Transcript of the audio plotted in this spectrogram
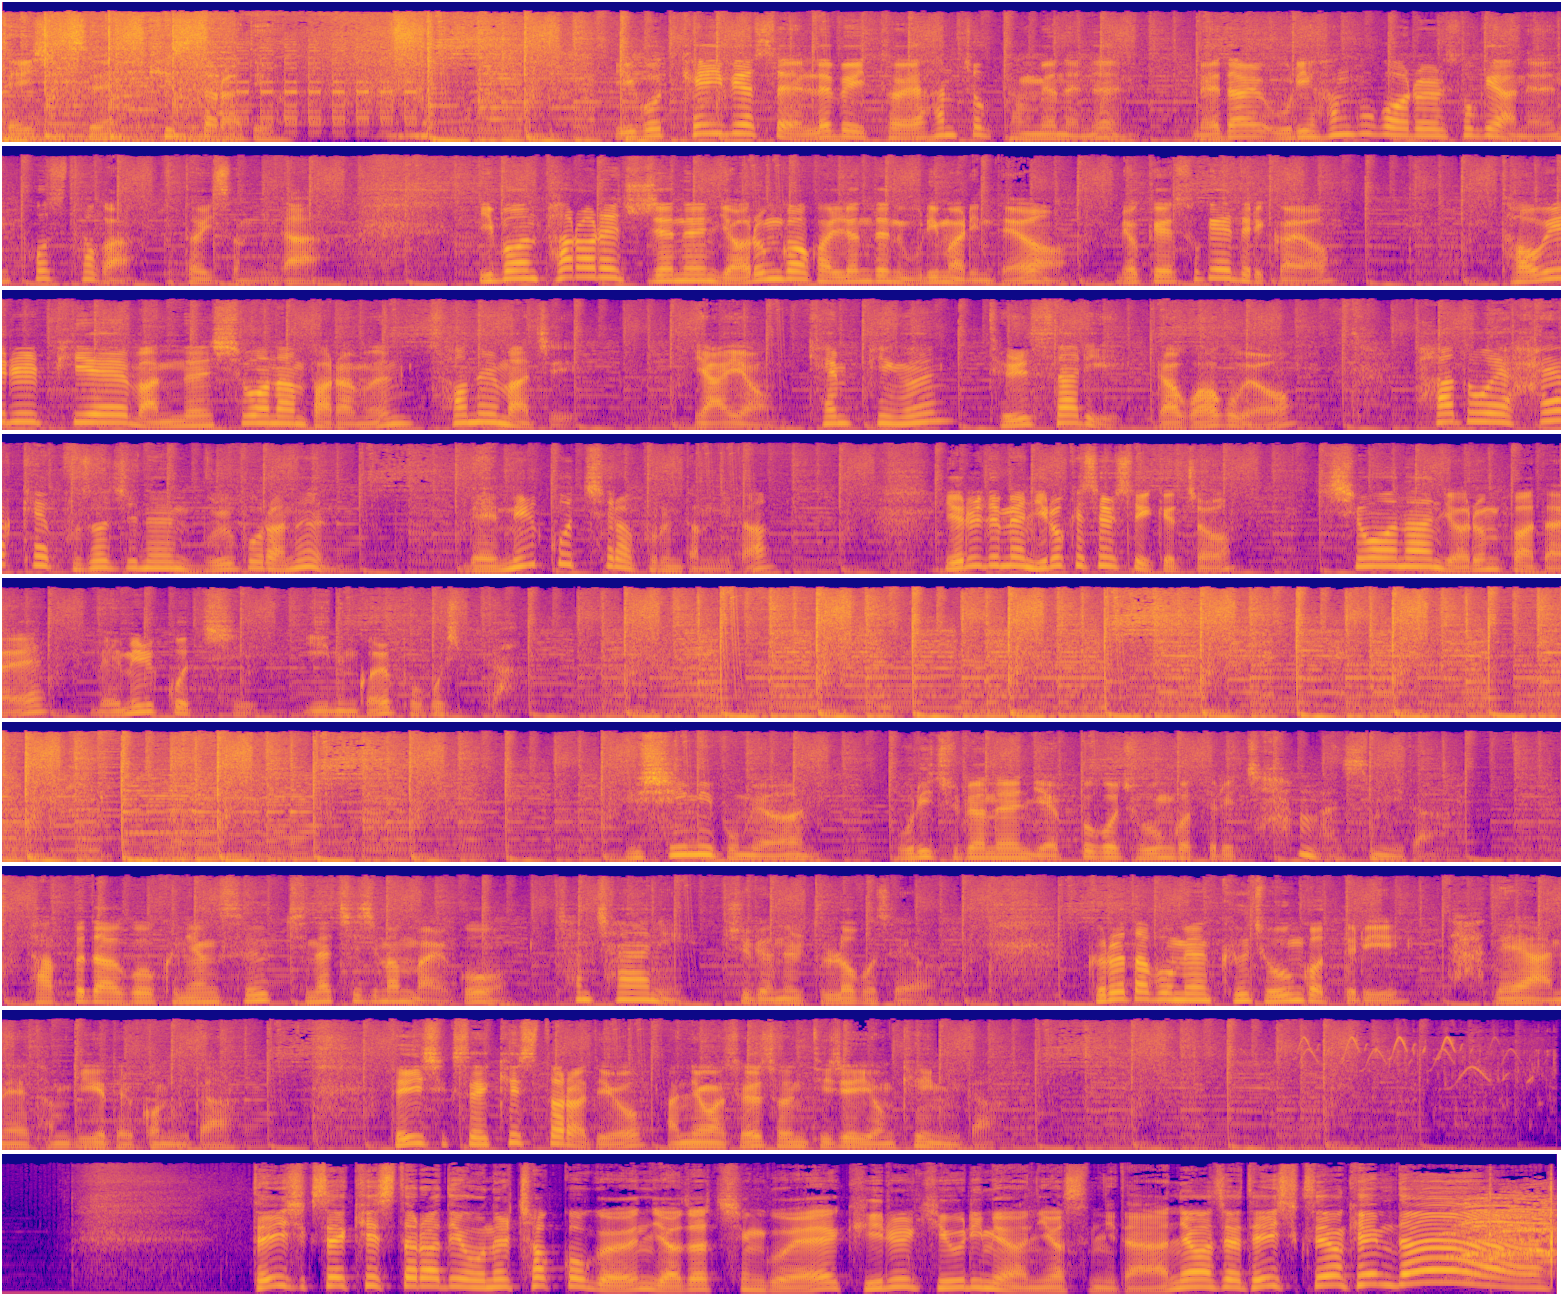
데이식스의 키스터 라디오. 이곳 KBS 엘리베이터의 한쪽 벽면에는 매달 우리 한국어를 소개하는 포스터가 붙어 있습니다. 이번 8월의 주제는 여름과 관련된 우리말인데요. 몇 개 소개해 드릴까요? 더위를 피해 맞는 시원한 바람은 서늘맞이, 야영, 캠핑은 들살이라고 하고요. 파도에 하얗게 부서지는 물보라는 메밀꽃이라 부른답니다. 예를 들면 이렇게 쓸 수 있겠죠. 시원한 여름바다에 메밀꽃이 이는 걸 보고 싶다. 유심히 보면 우리 주변엔 예쁘고 좋은 것들이 참 많습니다. 바쁘다고 그냥 슥 지나치지만 말고 찬찬히 주변을 둘러보세요. 그러다 보면 그 좋은 것들이 다 내 안에 담기게 될 겁니다. 데이식스의 키스터 라디오. 안녕하세요. 전 DJ 영케입니다. 데이식스의 키스터 라디오 오늘 첫 곡은 여자친구의 귀를 기울이면이었습니다. 안녕하세요. 데이식스의 영케입니다.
